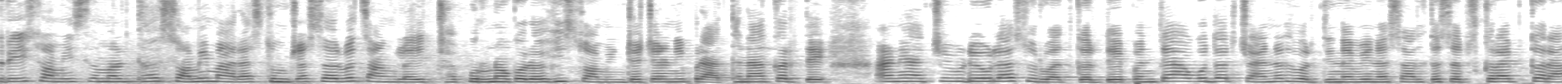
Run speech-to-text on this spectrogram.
श्री स्वामी समर्थ. स्वामी महाराज तुमच्या सर्व चांगल्या इच्छा पूर्ण करो ही स्वामींच्या चरणी प्रार्थना करते आणि आजच्या व्हिडिओला सुरुवात करते. पण त्या अगोदर चॅनलवरती नवीन असाल तर सबस्क्राईब करा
